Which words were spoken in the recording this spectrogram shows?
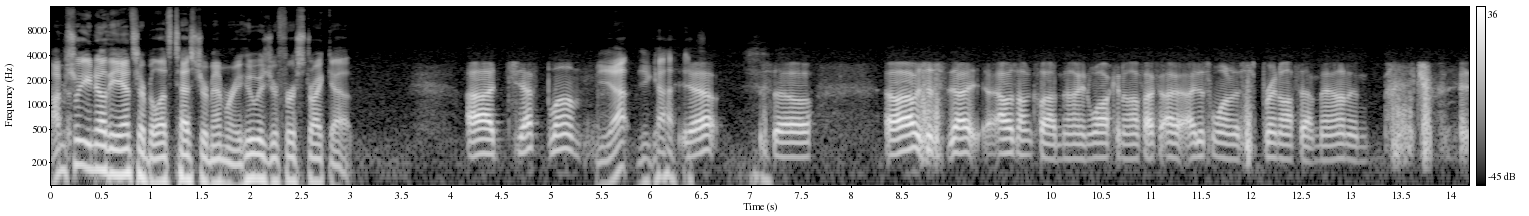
I'm sure you know the answer, but let's test your memory. Who was your first strikeout? Uh, Geoff Blum. Yep, you got it. Yep. So uh, I was just I, I was on cloud nine walking off. I, I, I just wanted to sprint off that mound and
